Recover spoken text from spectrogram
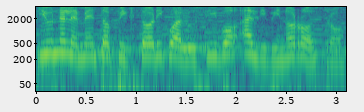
y un elemento pictórico alusivo al divino rostro.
